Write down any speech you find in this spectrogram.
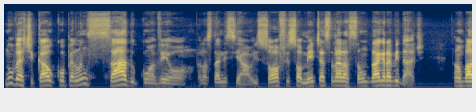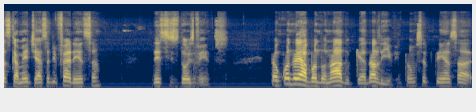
No vertical, o corpo é lançado com a VO, velocidade inicial, e sofre somente a aceleração da gravidade. Então, basicamente, essa é a diferença desses dois eventos. Então, quando ele é abandonado, queda livre. Então, você tem essa,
